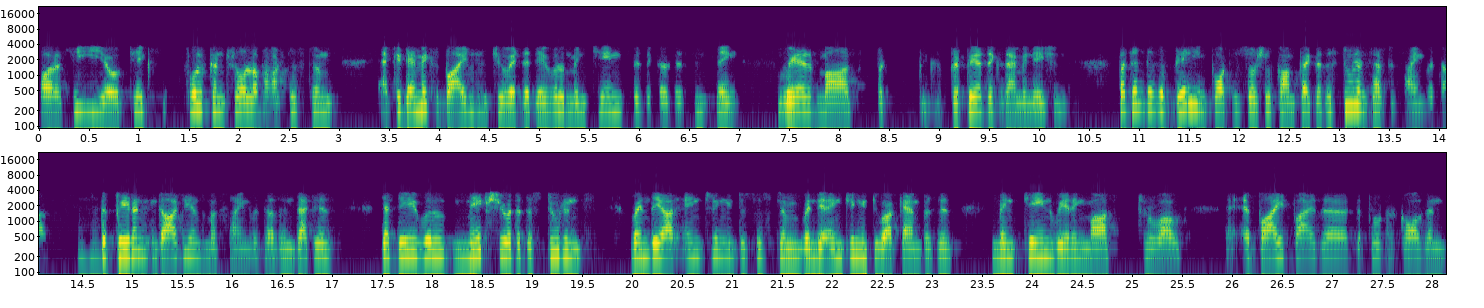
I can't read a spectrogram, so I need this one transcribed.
or a CEO takes full control of our system. academics buy into it that they will maintain physical distancing, wear masks, pre- prepare the examinations. But then there's a very important social compact that the students have to sign with us. Mm-hmm. The parents and guardians must sign with us, and that is that they will make sure that the students, when they are entering into system, when they are entering into our campuses, maintain wearing masks throughout, abide by the, the protocols and,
